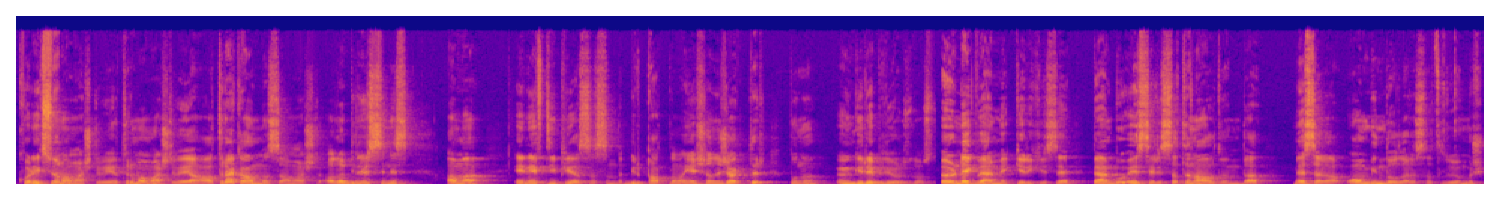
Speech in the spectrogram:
koleksiyon amaçlı ve yatırım amaçlı veya hatıra kalması amaçlı alabilirsiniz ama NFT piyasasında bir patlama yaşanacaktır. Bunu öngörebiliyoruz dostlar. Örnek vermek gerekirse ben bu eseri satın aldığımda mesela 10 bin dolara satılıyormuş.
